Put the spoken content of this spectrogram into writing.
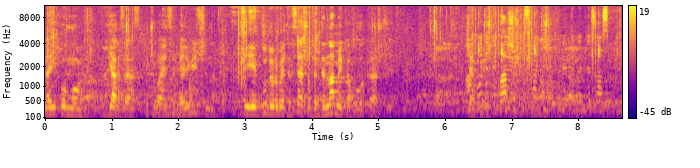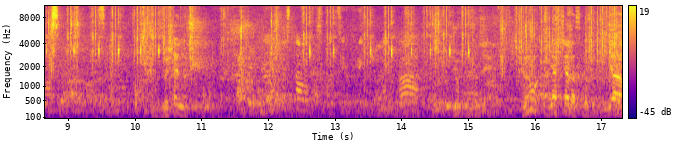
на якому, як зараз почуває себе Львівщина. І буду робити все, щоб динаміка була кращою. А будете ваші питання відкритими для засобів масової інформації? Звичайно. Як ви ставитеся до цих криків ганьба? Ну, я ще раз скажу, я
